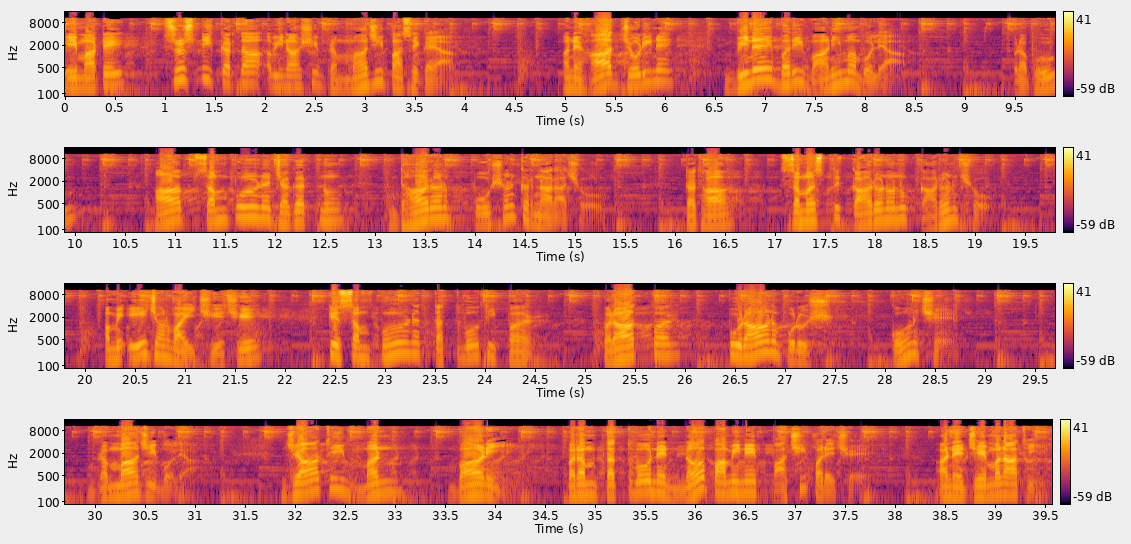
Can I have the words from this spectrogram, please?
એ માટે સૃષ્ટિ કરતા અવિનાશી બ્રહ્માજી પાસે ગયા અને હાથ જોડીને વિનયભરી વાણીમાં બોલ્યા, પ્રભુ, આપ સંપૂર્ણ જગતનું ધારણ પોષણ કરનારા છો તથા સમસ્ત કારણોનું કારણ છો. અમે એ જાણવા ઈચ્છીએ છીએ કે સંપૂર્ણ તત્વોથી પર પરાત્પર પુરાણ પુરુષ કોણ છે? બ્રહ્માજી બોલ્યા, જ્યાંથી મન, વાણી, પરમ તત્વોને ન પામીને પાછી પડે છે અને જેમનાથી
